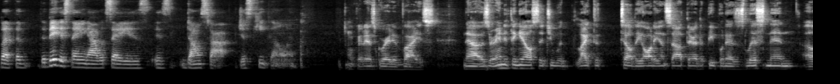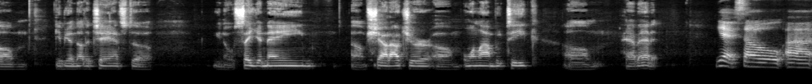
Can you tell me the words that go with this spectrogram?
But the the biggest thing I would say is is don't stop. Just keep going. Okay, that's great advice. Now, is there anything else that you would like to tell the audience out there, the people that's listening, um, give you another chance to, you know, say your name, um, shout out your um, online boutique, um, have at it. Yeah, so uh,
